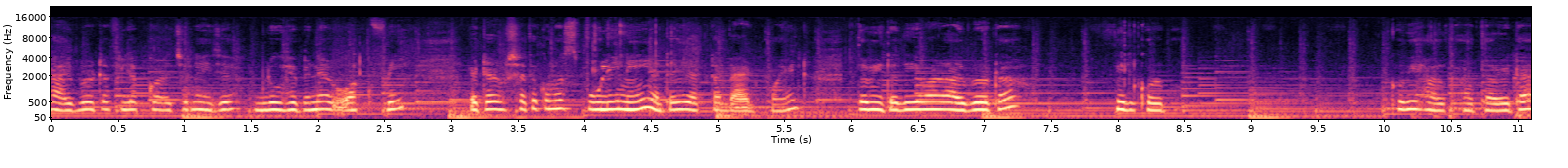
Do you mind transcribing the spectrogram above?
আমার আইব্রোটা ফিল আপ করার জন্য এই যে ব্লু হেভেনের ওয়াক ফ্রি এটার সাথে কোনো স্পুলই নেই, এটাই একটা ব্যাড পয়েন্ট তো আমি এটা দিয়ে আমার আইব্রোটা ফিল করব। খুবই হালকা হাতে, আর এটা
